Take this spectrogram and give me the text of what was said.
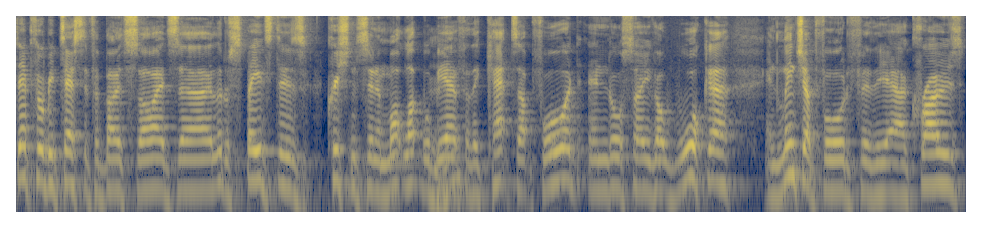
depth will be tested for both sides. Uh, little speedsters, Christensen and Motlop will be mm-hmm. out for the Cats up forward, and also you've got Walker and Lynch up forward for the uh, Crows.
